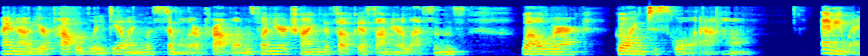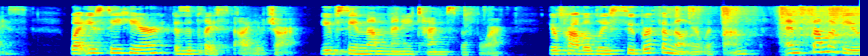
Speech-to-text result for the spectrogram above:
I know you're probably dealing with similar problems when you're trying to focus on your lessons while we're going to school at home. Anyways, what you see here is a place value chart. You've seen them many times before. You're probably super familiar with them. And some of you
